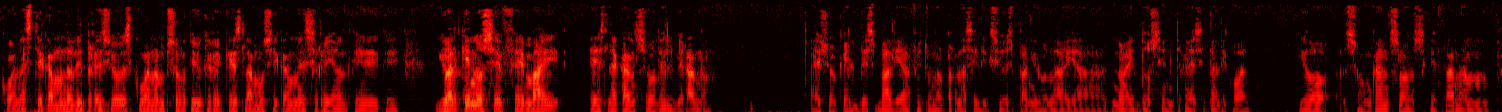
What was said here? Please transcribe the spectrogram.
quan estic en una depressió és quan em surt, jo crec que és la música més real que, que... Jo el que no sé fer mai és la cançó del verano. Això que el Bisbal ja ha fet una per la selecció espanyola, ja no hi ha 203 i tal i qual. Jo, són cançons que fan amb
